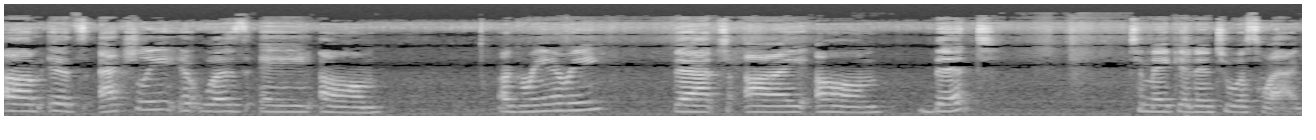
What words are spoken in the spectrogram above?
Um, it's actually it was a um, a greenery that I um, to make it into a swag.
